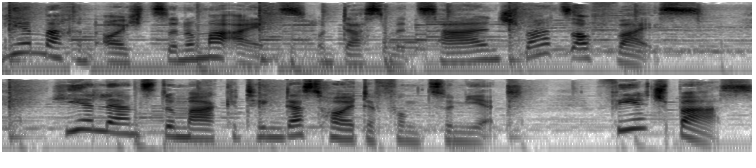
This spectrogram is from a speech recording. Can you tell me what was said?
Wir machen euch zur Nummer 1 und das mit Zahlen schwarz auf weiß. Hier lernst du Marketing, das heute funktioniert. Viel Spaß!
